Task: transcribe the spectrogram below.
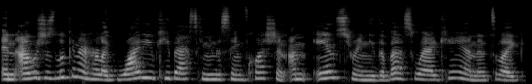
And I was just looking at her like, why do you keep asking me the same question? I'm answering you the best way I can. It's like,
